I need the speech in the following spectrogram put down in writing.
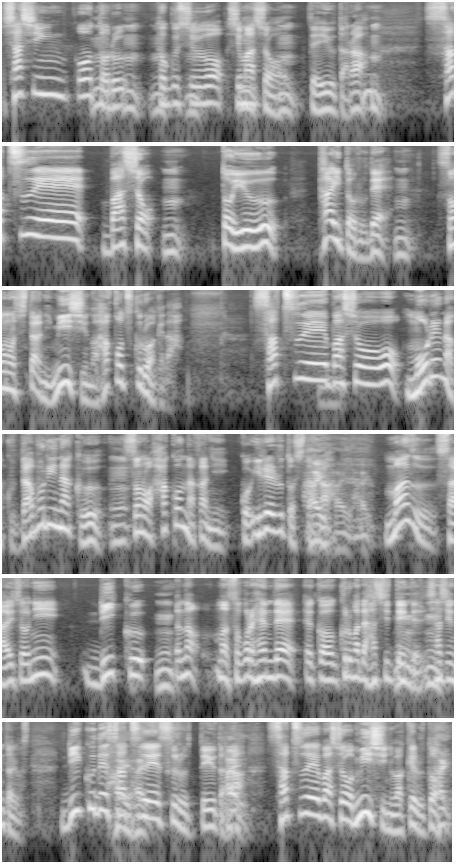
写真を撮る特集をしましょうって言うたら、撮影場所というタイトルで、その下にミーシーの箱作るわけだ。撮影場所を漏れなくダブりなく、その箱の中にこう入れるとしたら、はいはいはい。まず最初に陸の、まあ、そこら辺でえこう車で走っていって写真撮ります、陸で撮影するって言うたら、はいはい。撮影場所をミーシーに分けると、はい。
